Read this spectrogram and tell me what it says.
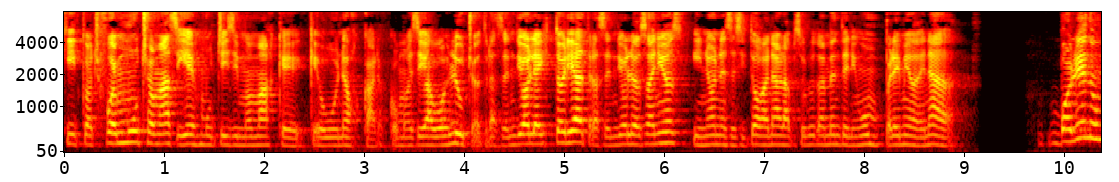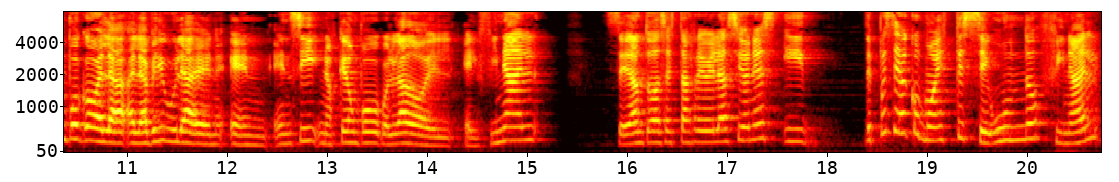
Hitchcock fue mucho más y es muchísimo más que, que un Oscar, como decía vos, Lucho, trascendió la historia, trascendió los años y no necesitó ganar absolutamente ningún premio de nada volviendo un poco a la, película en, en, sí, nos queda un poco colgado el, el, final se dan todas estas revelaciones y después se da como este segundo final,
